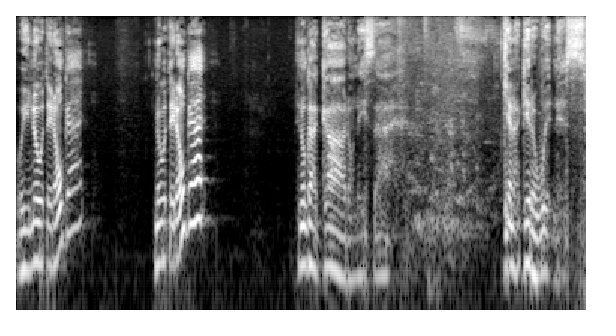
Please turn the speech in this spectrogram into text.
Well, you know what they don't got? You know what they don't got? They don't got God on their side. Can I get a witness?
